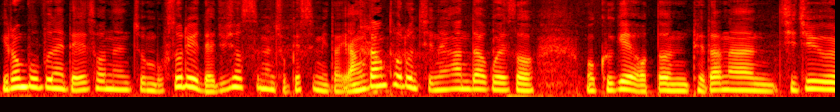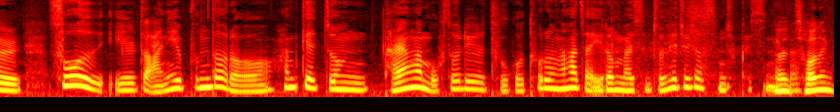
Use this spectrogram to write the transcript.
이런 부분에 대해서는 좀 목소리를 내주셨으면 좋겠습니다. 양당 토론 진행한다고 해서 뭐 그게 어떤 대단한 지지율 수호 일도 아닐 뿐더러 함께 좀 다양한 목소리를 두고 토론을 하자 이런 말씀 좀 해주셨으면 좋겠습니다. 저는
